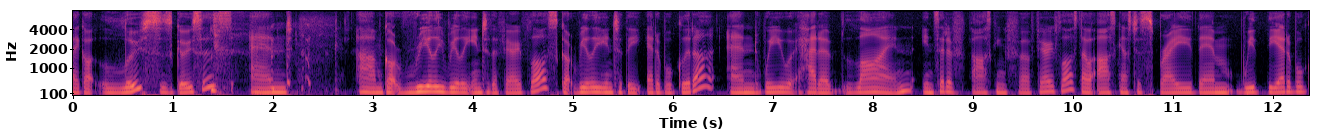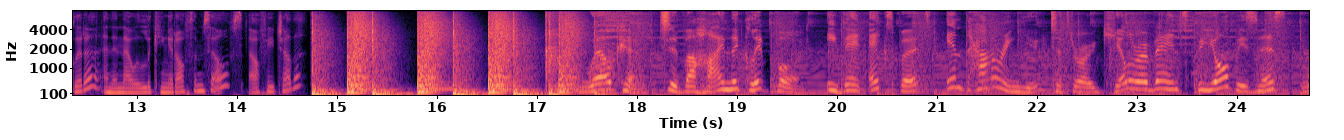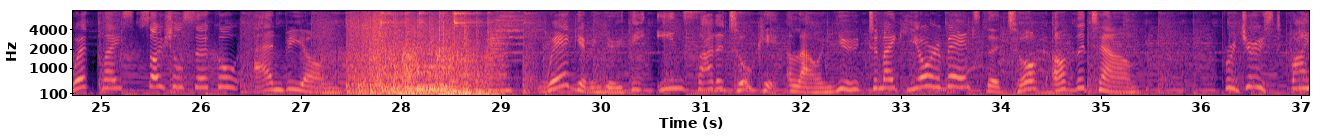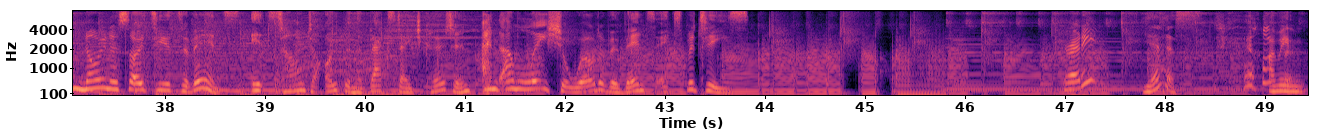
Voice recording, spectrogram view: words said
they got loose as gooses and um, got really, really into the fairy floss, got really into the edible glitter, and we were, had a line instead of asking for fairy floss, they were asking us to spray them with the edible glitter, and then they were licking it off themselves, off each other. Welcome to Behind the Clipboard, event experts empowering you to throw killer events for your business, workplace, social circle, and beyond. We're giving you the insider toolkit, allowing you to make your event the talk of the town. Produced by Known Associates Events, it's time to open the backstage curtain and unleash a world of events expertise. Ready? Yes. I mean,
